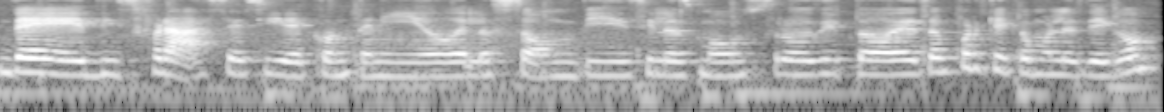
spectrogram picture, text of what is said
de disfraces y de contenido de los zombies y los monstruos y todo eso, porque como les digo,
